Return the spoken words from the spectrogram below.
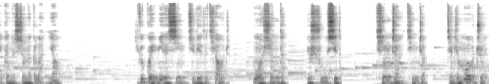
也跟着伸了个懒腰。一个诡秘的心剧烈的跳着，陌生的又熟悉的，听着听着。简直摸不准，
